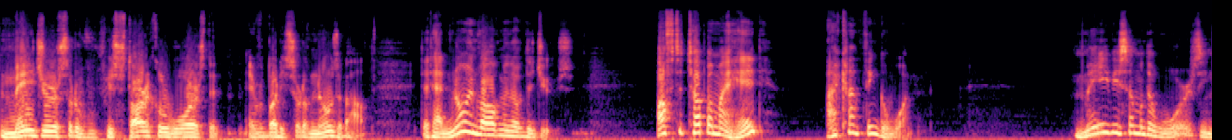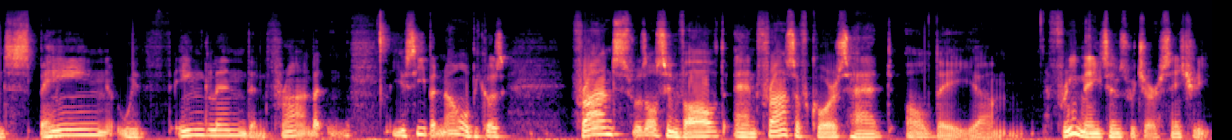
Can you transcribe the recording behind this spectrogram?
major sort of historical wars that everybody sort of knows about that had no involvement of the Jews. Off the top of my head, I can't think of one. Maybe some of the wars in Spain with England and France, but you see, but no, because France was also involved, and France, of course, had all the um, Freemasons, which are essentially,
